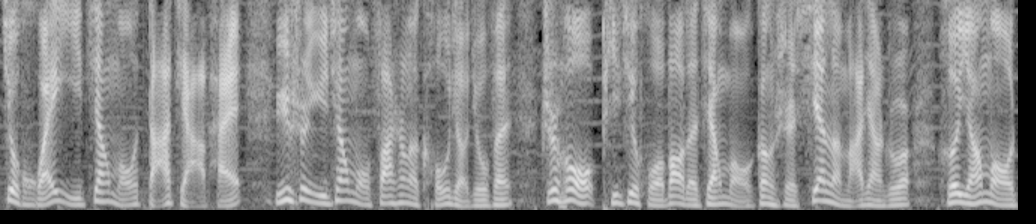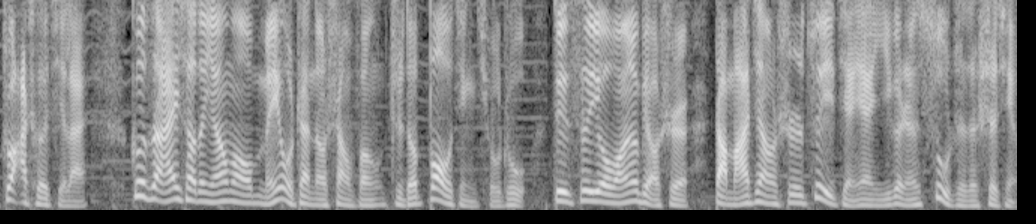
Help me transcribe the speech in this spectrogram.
就怀疑江某打假牌，于是与江某发生了口角纠纷。之后，脾气火爆的江某更是掀了麻将桌，和杨某抓扯起来。个子矮小的杨某没有占到上风，只得报警求助。对此，有网友表示：“打麻将是最检验一个人素质的事情，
